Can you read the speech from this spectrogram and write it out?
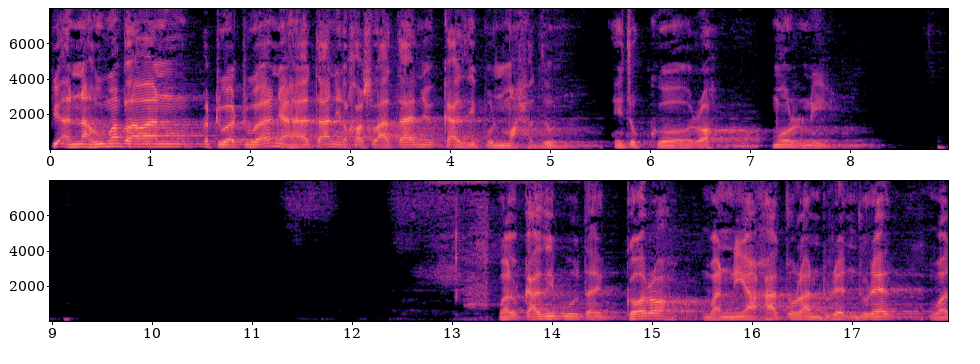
Bi annahuma kelawan kedua-duanya hatanil khoslatan kadzibun mahdhun. Itu goroh murni wal kadzibu goroh wan niyahatulan duret-duret wa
